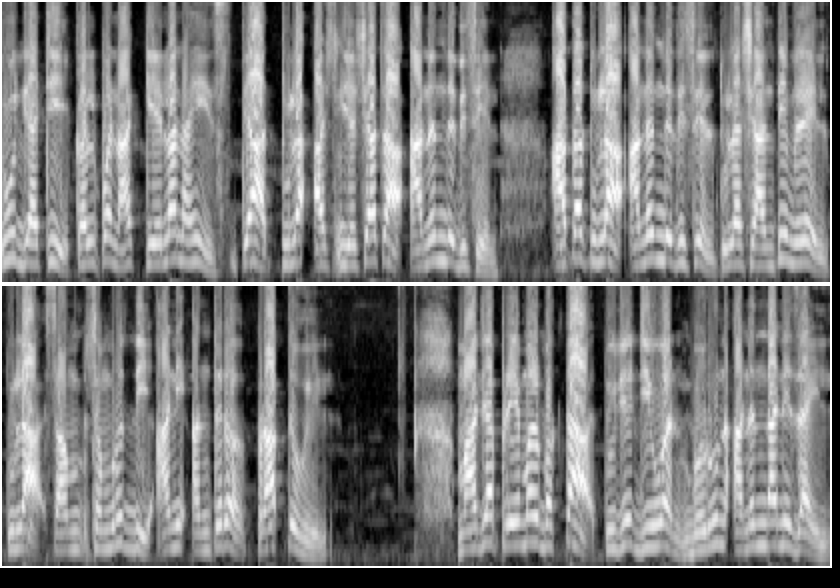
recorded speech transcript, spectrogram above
तू ज्याची कल्पना केला नाहीस त्यात तुला आश- यशाचा आनंद दिसेल. आता तुला आनंद दिसेल तुला शांती मिळेल तुला सम समृद्धी आणि अंतर प्राप्त होईल. माझ्या प्रेमळ भक्ता तुझे जीवन भरून आनंदाने जाईल.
